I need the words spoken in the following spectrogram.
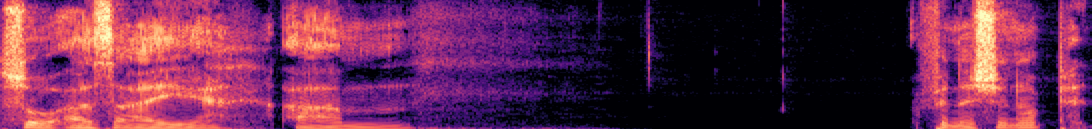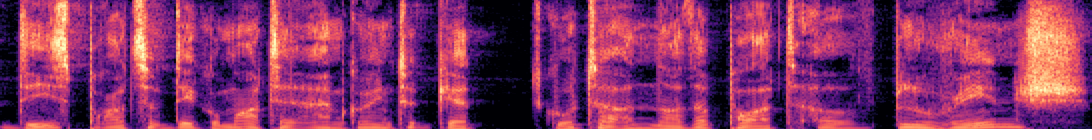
So as I um, finishing up these parts of Diego Martin, I'm going to get go to another part of Blue Range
